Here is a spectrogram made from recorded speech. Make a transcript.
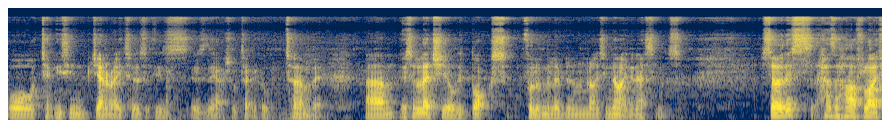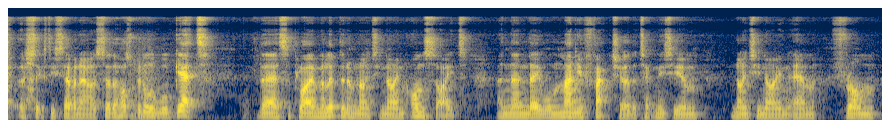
or technetium generators is, is the actual technical term of it. Um, it's a lead shielded box full of molybdenum 99 in essence. So this has a half-life of 67 hours. So the hospital will get their supply of molybdenum 99 on site and then they will manufacture the technetium 99M from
